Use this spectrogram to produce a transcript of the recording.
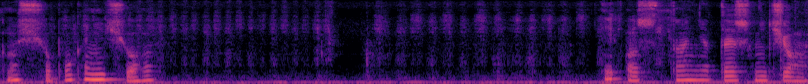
Так, ну що, поки нічого. І останнє теж нічого.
